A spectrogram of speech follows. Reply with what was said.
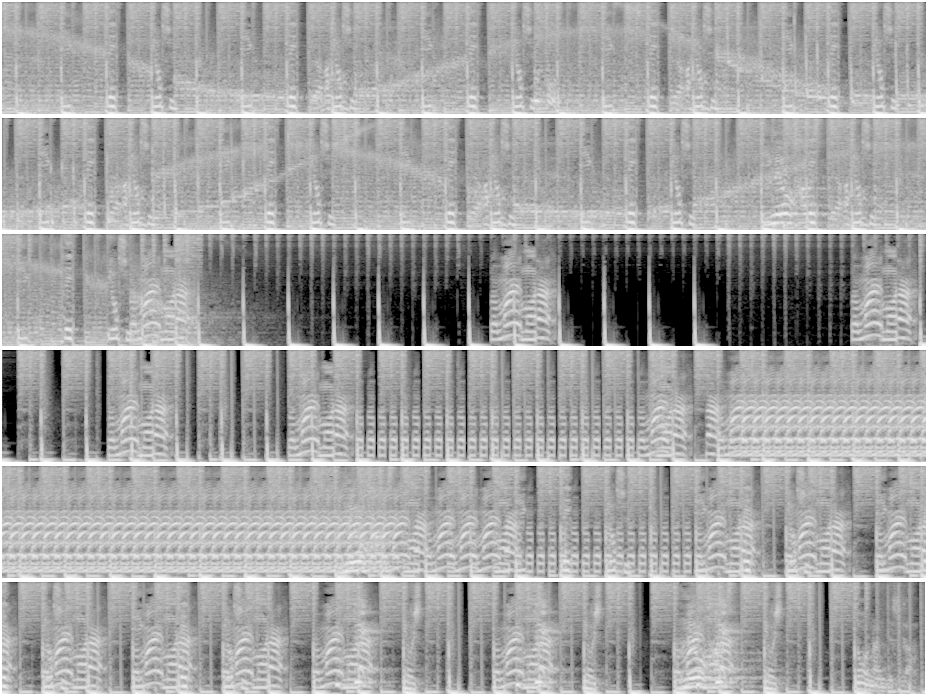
ってよし。いってよし。いってよし。そうそういってよし。いってよし。いってよし。いってよし。いってよし。いってよし。胸を張すよし。いってよし。前もら。前もら。前もら。前もら。前もら。前だ。どうなんですか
